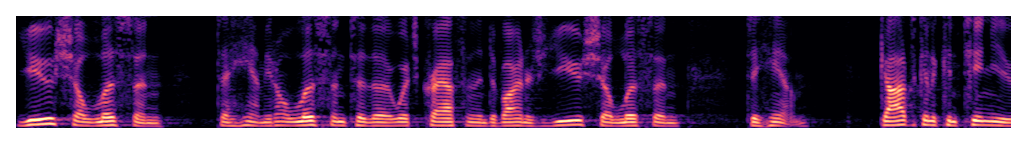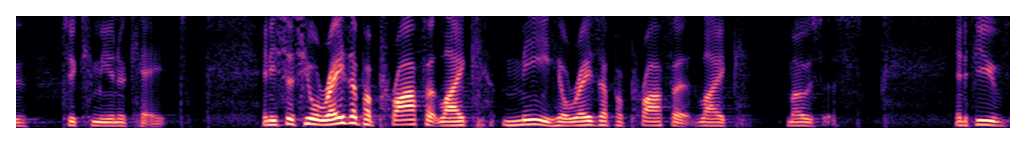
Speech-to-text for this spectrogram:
You shall listen to him. You don't listen to the witchcraft and the diviners. You shall listen to him. God's going to continue to communicate. And he says he'll raise up a prophet like me. He'll raise up a prophet like Moses. And if you've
